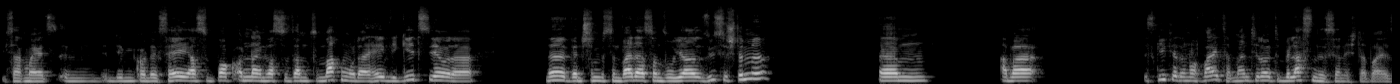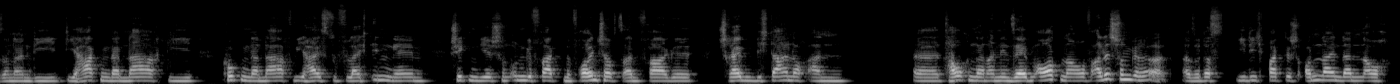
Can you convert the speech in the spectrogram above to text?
ich sag mal jetzt in, in dem Kontext, hey, hast du Bock, online was zusammen zu machen? Oder hey, wie geht's dir? Oder ne, wenn schon ein bisschen weiter ist, dann so, ja, süße Stimme. Ähm, aber es geht ja dann noch weiter. Manche Leute belassen es ja nicht dabei, sondern die, die haken dann nach, die gucken danach, wie heißt du vielleicht in-game, schicken dir schon ungefragt eine Freundschaftsanfrage, schreiben dich da noch an, äh, tauchen dann an denselben Orten auf. Alles schon gehört. Also, dass die dich praktisch online dann auch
